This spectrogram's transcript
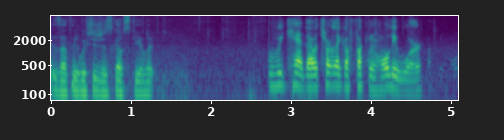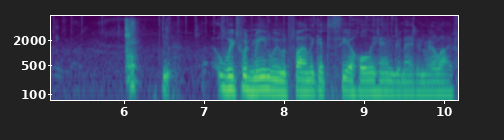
is I think we should just go steal it. we can't. That would start like a fucking holy war. Which would mean we would finally get to see a holy hand grenade in real life.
